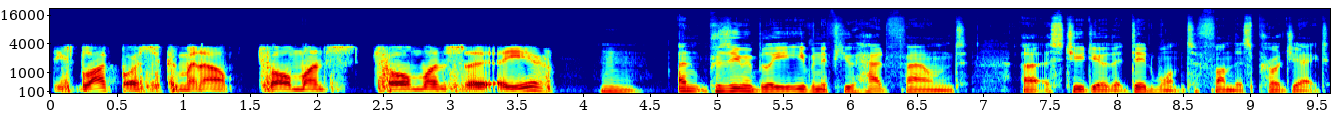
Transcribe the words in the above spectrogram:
these blockbusters are coming out twelve months, twelve months a, a year. Hmm. And presumably, even if you had found uh, a studio that did want to fund this project,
